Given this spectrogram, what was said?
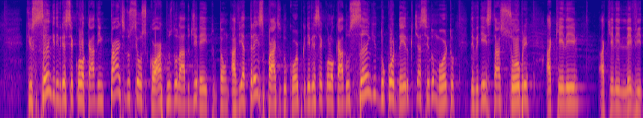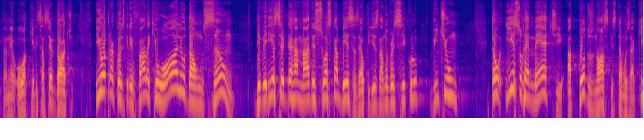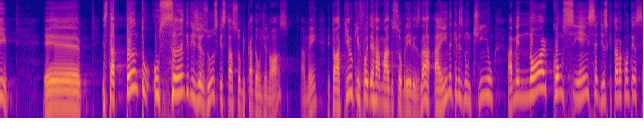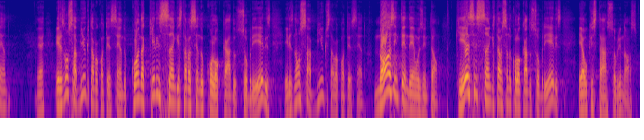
que o sangue deveria ser colocado em partes dos seus corpos do lado direito. Então, havia três partes do corpo que deveria ser colocado o sangue do cordeiro que tinha sido morto, deveria estar sobre aquele, aquele levita, né, ou aquele sacerdote. E outra coisa que ele fala é que o óleo da unção deveria ser derramado em suas cabeças, é o que diz lá no versículo 21. Então, isso remete a todos nós que estamos aqui. É, está tanto o sangue de Jesus que está sobre cada um de nós, amém? Então, aquilo que foi derramado sobre eles lá, ainda que eles não tinham a menor consciência disso que estava acontecendo. Né? Eles não sabiam o que estava acontecendo. Quando aquele sangue estava sendo colocado sobre eles, eles não sabiam o que estava acontecendo. Nós entendemos, então, que esse sangue que estava sendo colocado sobre eles é o que está sobre nós.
